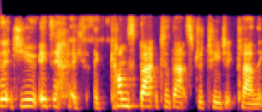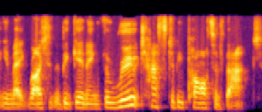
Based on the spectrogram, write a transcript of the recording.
that you it, it comes back to that strategic plan that you make right at the beginning. The route has to be part of that.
